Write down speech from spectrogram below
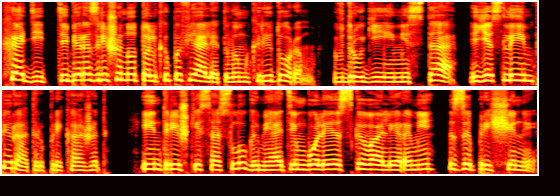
Ходить тебе разрешено только по фиолетовым коридорам, в другие места, если император прикажет. Интрижки со слугами, а тем более с кавалерами, запрещены.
